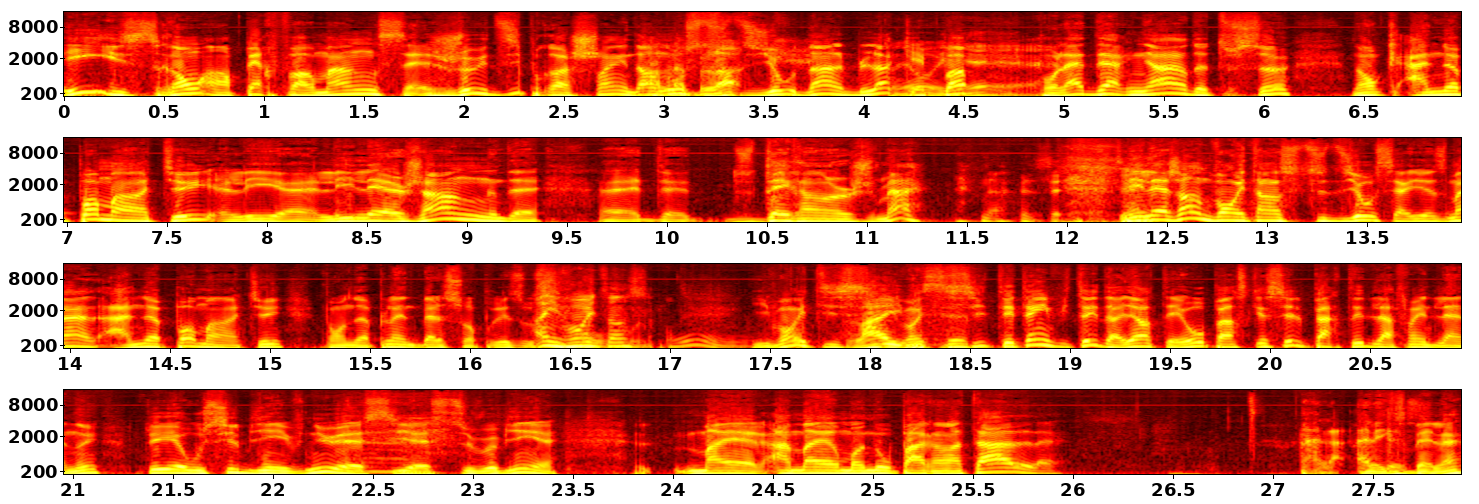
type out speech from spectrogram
Et ils seront en performance jeudi prochain dans, Dans nos studios, dans le bloc Oh, hip-hop, yeah. pour la dernière de tout ça. Donc, à ne pas manquer les, euh, les légendes euh, de- du dérangement. Non, les légendes vont être en studio, sérieusement, à ne pas manquer. Puis on a plein de belles surprises aussi. Ah, ils vont pour être en- vous. Oh. Ils vont être ici. Live ils vont être ici. T'es invité d'ailleurs, Théo, parce que c'est le party de la fin de l'année. Tu es aussi le bienvenu euh, si, si tu veux bien. mère, à mère monoparentale. Alex Bellan.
